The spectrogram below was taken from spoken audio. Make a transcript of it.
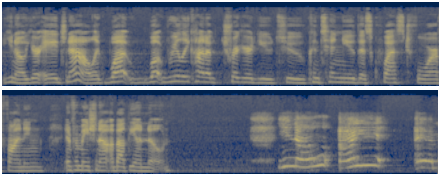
you know, your age now? Like what what really kind of triggered you to continue this quest for finding information out about the unknown? You know, I am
